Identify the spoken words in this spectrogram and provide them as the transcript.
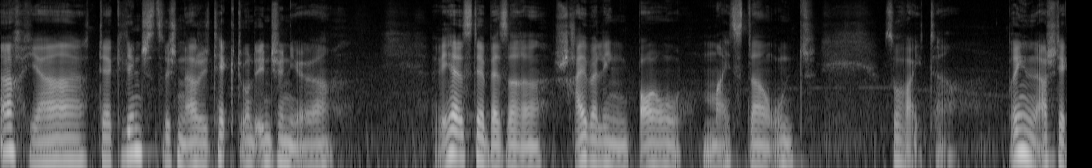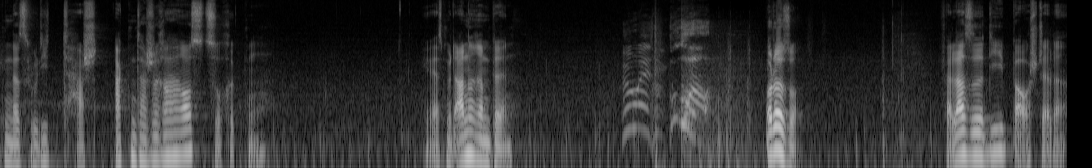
Ach ja, der Clinch zwischen Architekt und Ingenieur. Wer ist der bessere? Schreiberling, Baumeister und so weiter. Bringen den Architekten dazu, die Tasch Aktentasche herauszurücken. Wie wär's mit anderen Pillen? Oder so. Verlasse die Baustelle.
